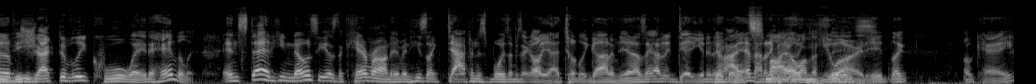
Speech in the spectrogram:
an TV. objectively cool way to handle it. Instead, he knows he has the camera on him, and he's like dapping his boys up. He's like, "Oh yeah, I totally got him, dude." I was like, "I didn't, dude, you didn't know Big who I old am. I don't even smile know on who the you are, face. dude." Like, okay.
